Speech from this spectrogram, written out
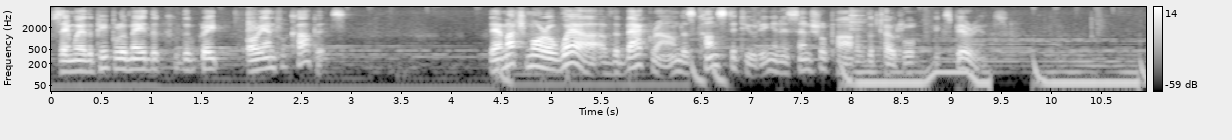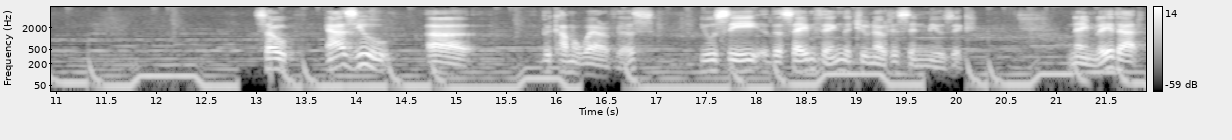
Same way the people who made the, the great oriental carpets. They're much more aware of the background as constituting an essential part of the total experience. So, as you uh, become aware of this, you see the same thing that you notice in music, namely that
